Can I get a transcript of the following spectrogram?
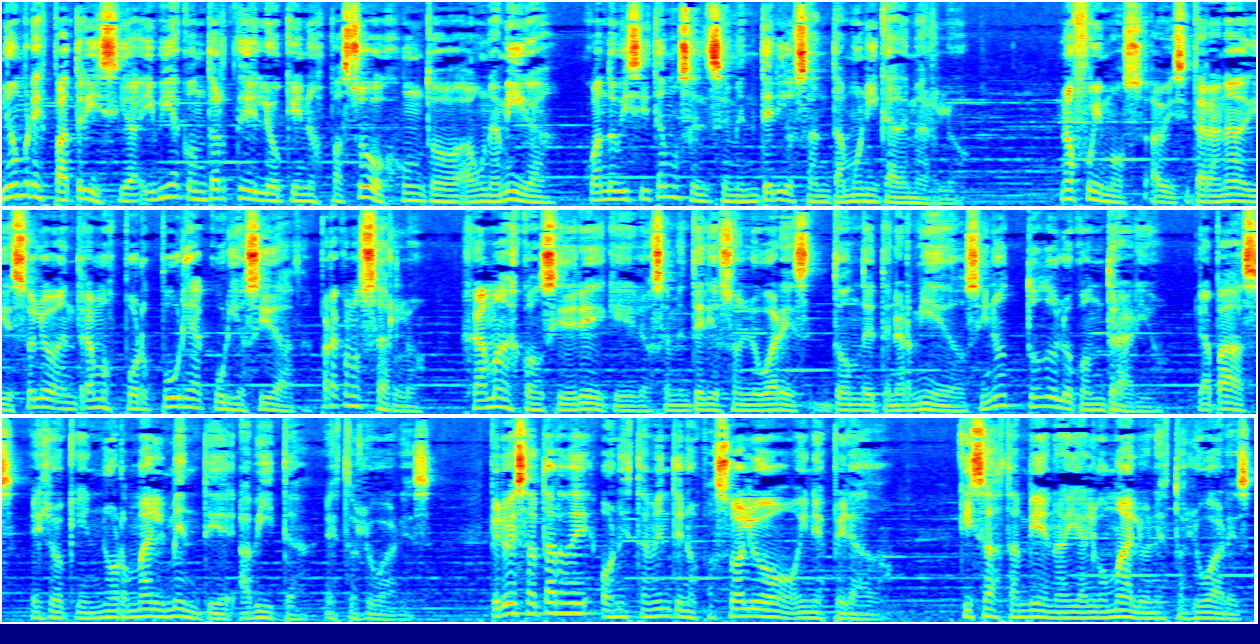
nombre es Patricia y voy a contarte lo que nos pasó junto a una amiga cuando visitamos el cementerio Santa Mónica de Merlo. No fuimos a visitar a nadie, solo entramos por pura curiosidad, para conocerlo. Jamás consideré que los cementerios son lugares donde tener miedo, sino todo lo contrario. La paz es lo que normalmente habita estos lugares. Pero esa tarde honestamente nos pasó algo inesperado. Quizás también hay algo malo en estos lugares,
